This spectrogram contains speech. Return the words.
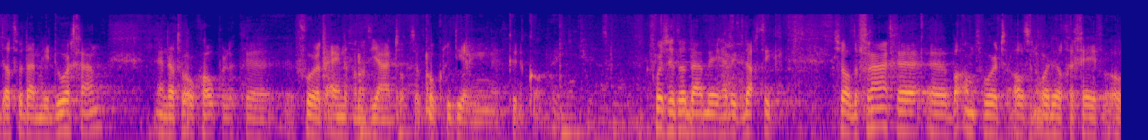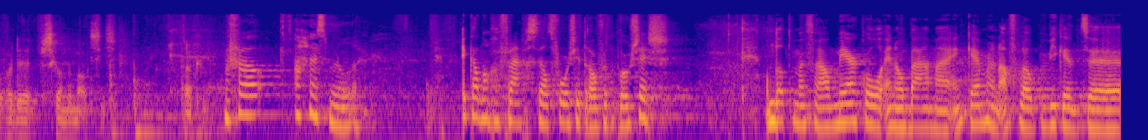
dat we daarmee doorgaan en dat we ook hopelijk eh, voor het einde van het jaar tot de concluderingen eh, kunnen komen. Voorzitter, daarmee heb ik, dacht ik, zowel de vragen eh, beantwoord als een oordeel gegeven over de verschillende moties. Dank u. mevrouw Agnes Mulder. Ik had nog een vraag gesteld, voorzitter, over het proces. Omdat mevrouw Merkel en Obama en Cameron afgelopen weekend eh,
